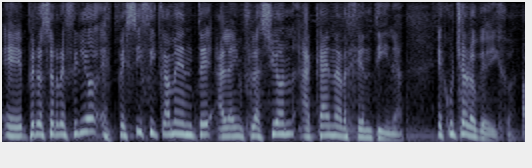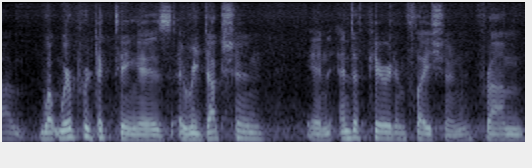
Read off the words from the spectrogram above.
eh, pero se refirió específicamente a la inflación acá en Argentina. Escucha lo que dijo. Um, what we're predicting is a reduction in end of period inflation from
